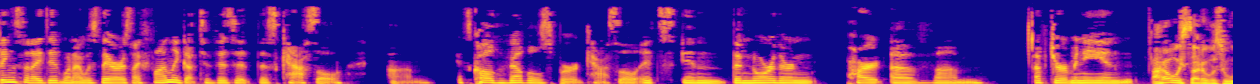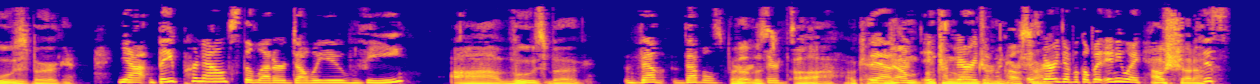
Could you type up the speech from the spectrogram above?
things that I did when I was there is I finally got to visit this castle. Um, it's called Wewelsburg Castle. It's in the northern part of, um, of Germany and I always thought it was Wurzburg. yeah, they pronounce the letter W V. Ah, Wurzburg. Ve- Wewelsburg. That ah, okay. yeah, now I'm, I'm trying to learn German difficult. It's very difficult, but anyway, oh, shut up. this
